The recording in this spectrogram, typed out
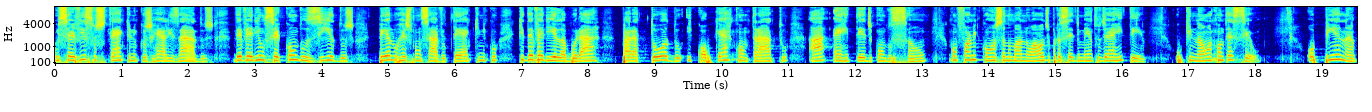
os serviços técnicos realizados deveriam ser conduzidos pelo responsável técnico, que deveria elaborar para todo e qualquer contrato ART de condução, conforme consta no Manual de Procedimento de ART, o que não aconteceu. Opina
